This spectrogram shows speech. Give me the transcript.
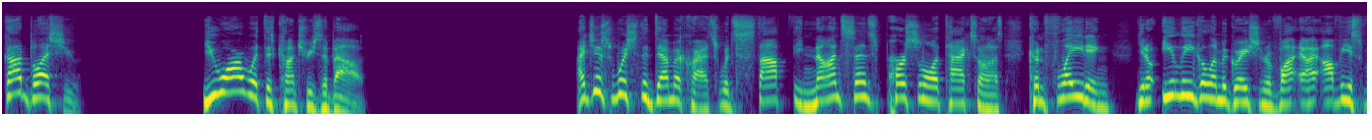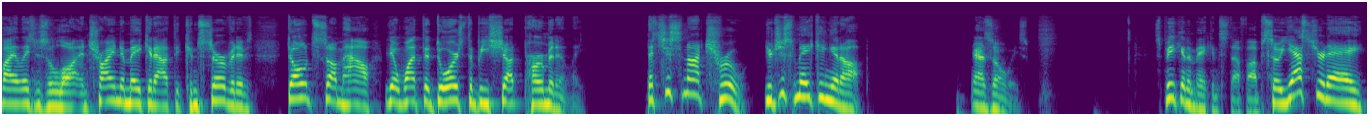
God bless you. You are what this country's about. I just wish the Democrats would stop the nonsense personal attacks on us, conflating, you know, illegal immigration or vi- uh, obvious violations of the law and trying to make it out that conservatives don't somehow, you know, want the doors to be shut permanently. That's just not true. You're just making it up. As always. Speaking of making stuff up. So yesterday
